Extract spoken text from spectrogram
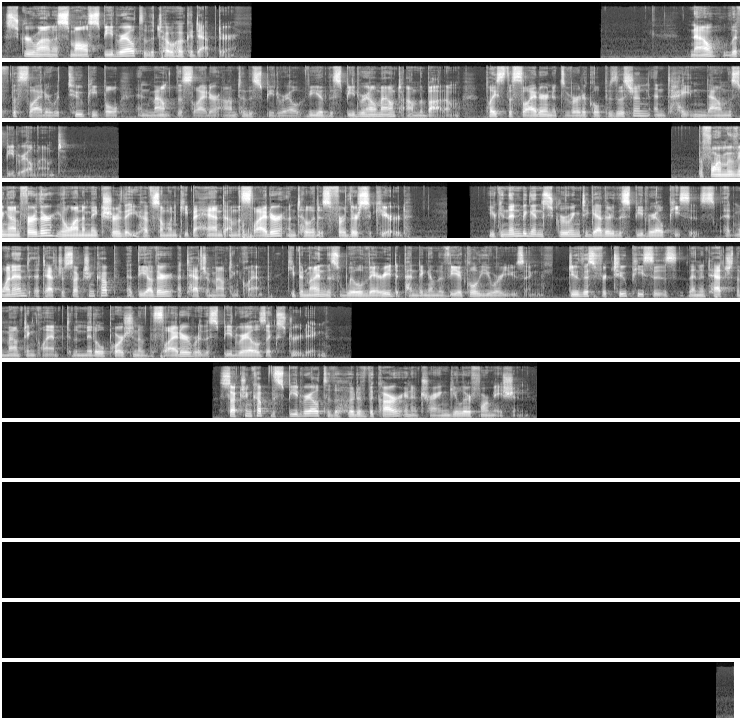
Screw on a small speed rail to the tow hook adapter. Now lift the slider with two people and mount the slider onto the speed rail via the speed rail mount on the bottom. Place the slider in its vertical position and tighten down the speed rail mount. Before moving on further, you'll want to make sure that you have someone keep a hand on the slider until it is further secured. You can then begin screwing together the speed rail pieces. At one end, attach a suction cup, at the other, attach a mounting clamp. Keep in mind this will vary depending on the vehicle you are using. Do this for two pieces, then attach the mounting clamp to the middle portion of the slider where the speed rail is extruding. Suction cup the speed rail to the hood of the car in a triangular formation.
